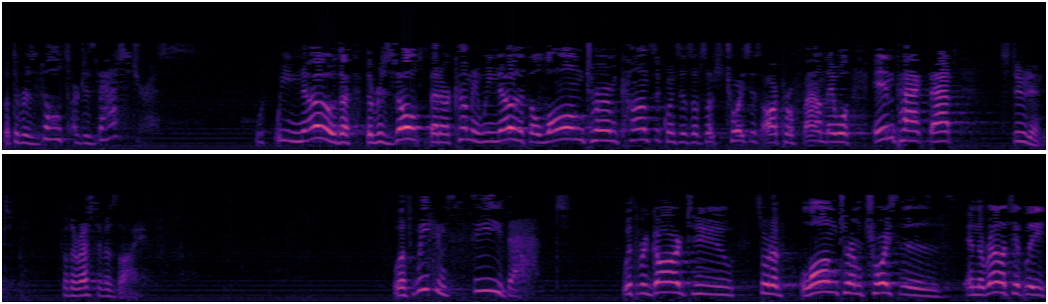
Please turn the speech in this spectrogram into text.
but the results are disastrous. We know the, the results that are coming. We know that the long term consequences of such choices are profound. They will impact that student for the rest of his life. Well, if we can see that with regard to sort of long term choices in the relatively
